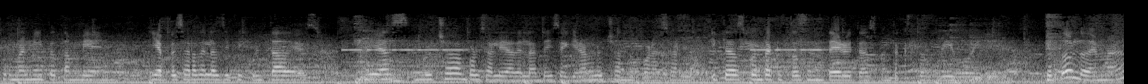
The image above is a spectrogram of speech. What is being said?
su hermanito también, y a pesar de las dificultades, ellas luchaban por salir adelante y seguirán luchando por hacerlo. Y te das cuenta que estás entero y te das cuenta que estás vivo y que todo lo demás,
